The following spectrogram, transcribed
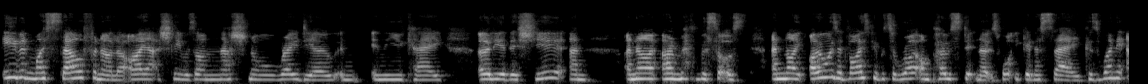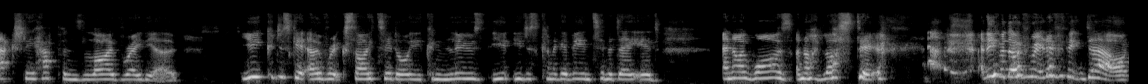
even myself and Ola, i actually was on national radio in, in the uk earlier this year and and I, I remember sort of and like i always advise people to write on post-it notes what you're going to say because when it actually happens live radio you could just get overexcited or you can lose you, you just kind of get be intimidated. And i was and i lost it. And even though I'd written everything down,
